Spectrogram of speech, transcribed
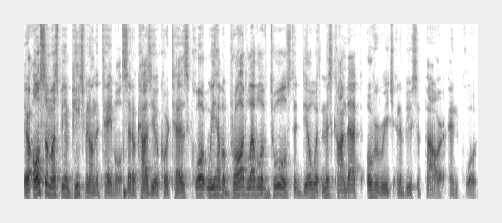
There also must be impeachment on the table, said Ocasio Cortez. Quote, we have a broad level of tools to deal with misconduct, overreach, and abuse of power, end quote.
